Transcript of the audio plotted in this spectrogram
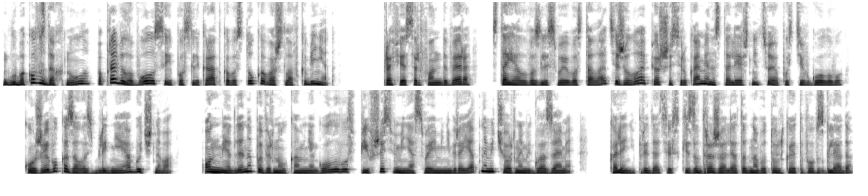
Глубоко вздохнула, поправила волосы и после краткого стука вошла в кабинет. Профессор фон де Вера стоял возле своего стола, тяжело опершись руками на столешницу и опустив голову. Кожа его казалась бледнее обычного. Он медленно повернул ко мне голову, впившись в меня своими невероятными черными глазами. Колени предательски задрожали от одного только этого взгляда.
